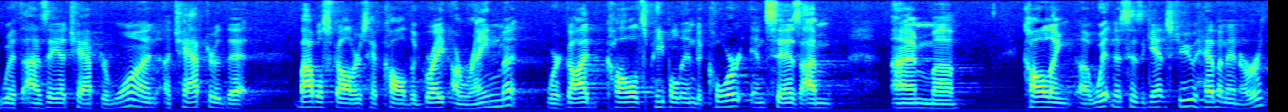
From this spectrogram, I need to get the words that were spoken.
with Isaiah chapter 1, a chapter that Bible scholars have called the Great Arraignment where God calls people into court and says, I'm, I'm uh, calling uh, witnesses against you. Heaven and earth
